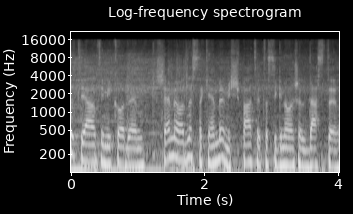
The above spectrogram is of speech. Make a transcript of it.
שתיארתי מקודם, קשה מאוד לסכם במשפט את הסגנון של דאסטר.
